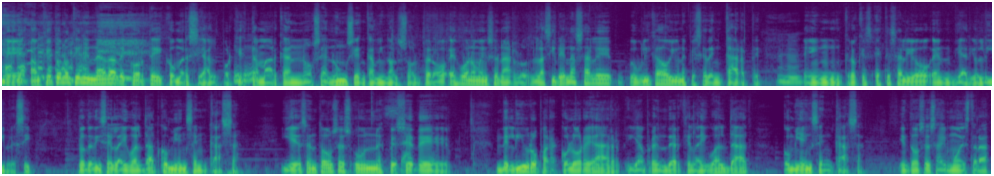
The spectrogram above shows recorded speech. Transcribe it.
Eh, aunque esto no tiene nada de corte comercial, porque esta marca no se anuncia en Camino al Sol, pero es bueno mencionarlo. La Sirena sale, publica hoy una especie de encarte. en, creo que este salió en Diario Libre, sí, donde dice la igualdad comienza en casa. Y es entonces una especie de, de libro para colorear y aprender que la igualdad comienza en casa. Y entonces ahí muestra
